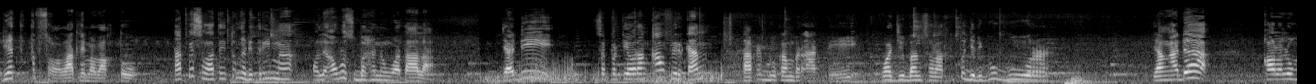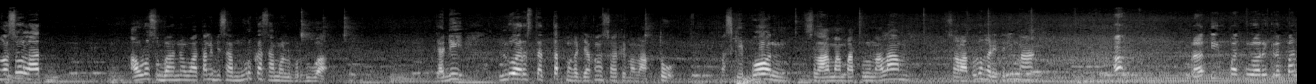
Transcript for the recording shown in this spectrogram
dia tetap sholat lima waktu. Tapi sholat itu nggak diterima oleh Allah Subhanahu wa Ta'ala. Jadi, seperti orang kafir kan? Tapi bukan berarti kewajiban sholat itu jadi gugur. Yang ada, kalau lu nggak sholat, Allah Subhanahu wa Ta'ala bisa murka sama lu berdua. Jadi lu harus tetap mengerjakan sholat lima waktu. Meskipun selama 40 malam sholat lu nggak diterima. Ah, berarti 40 hari ke depan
